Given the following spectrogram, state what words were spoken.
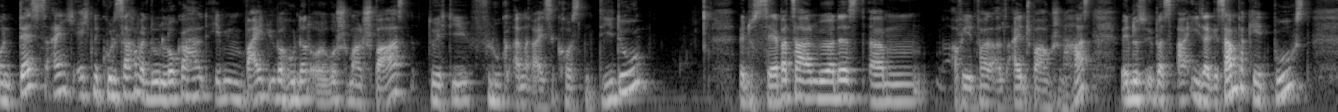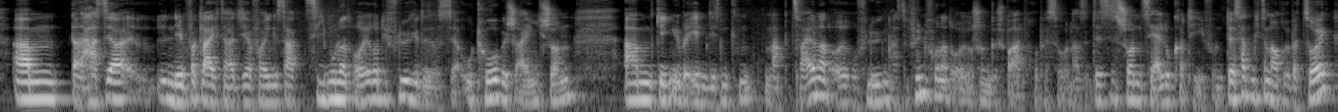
Und das ist eigentlich echt eine coole Sache, weil du locker halt eben weit über 100 Euro schon mal sparst durch die Fluganreisekosten, die du wenn du es selber zahlen würdest, ähm, auf jeden Fall als Einsparung schon hast. Wenn du es über das AIDA Gesamtpaket buchst, ähm, da hast du ja in dem Vergleich, da hatte ich ja vorhin gesagt, 700 Euro die Flüge, das ist ja utopisch eigentlich schon. Ähm, gegenüber eben diesen knapp 200 Euro Flügen hast du 500 Euro schon gespart pro Person. Also das ist schon sehr lukrativ. Und das hat mich dann auch überzeugt,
